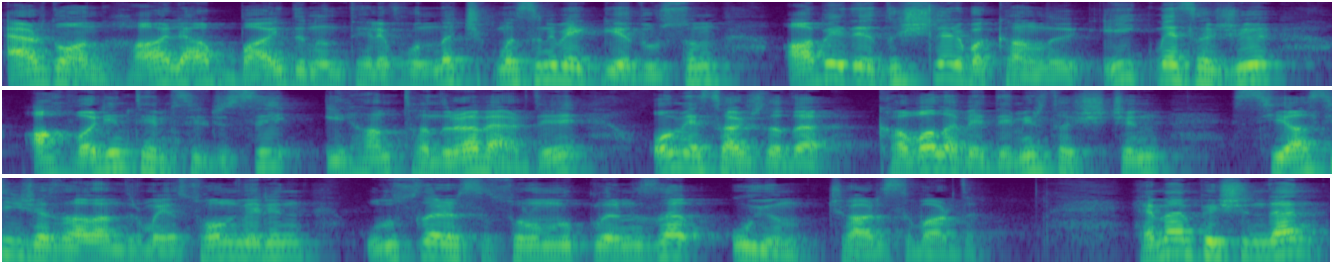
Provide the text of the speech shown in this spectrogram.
Erdoğan hala Biden'ın telefonuna çıkmasını bekleye dursun. ABD Dışişleri Bakanlığı ilk mesajı Ahval'in temsilcisi İlhan Tanır'a verdi. O mesajda da Kavala ve Demirtaş için siyasi cezalandırmaya son verin, uluslararası sorumluluklarınıza uyun çağrısı vardı. Hemen peşinden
